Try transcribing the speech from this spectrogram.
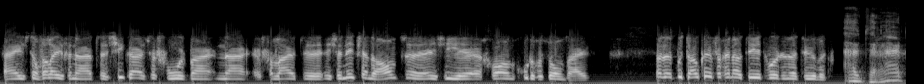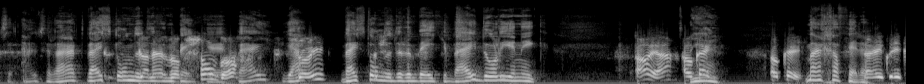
Hij is nog wel even naar het eh, ziekenhuis vervoerd, maar naar verluid is er niks aan de hand. Eh, is hij gewoon goede gezondheid. Maar dat moet ook even genoteerd worden natuurlijk. Uiteraard, uiteraard. Wij stonden Dan er hebben een we op beetje zondag- bij. Ja, Sorry? Wij stonden er een beetje bij, Dolly en ik. Oh ja, oké. Oké. Maar ga verder. Ik, ik,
